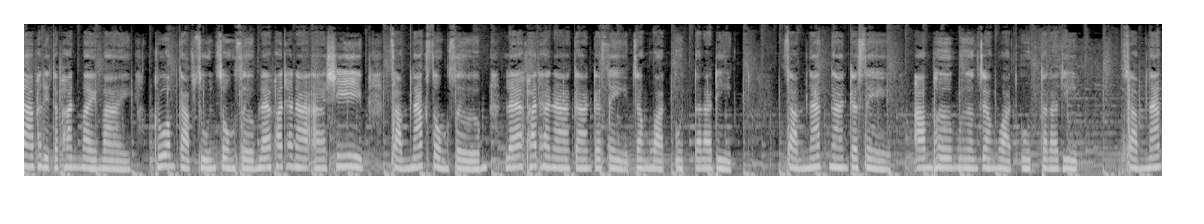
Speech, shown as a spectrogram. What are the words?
นาผลิตภัณฑ์ใหม่ๆ ร่วมกับศูนย์ส่งเสริมและพัฒนาอาชีพ สำนักส่งเสริม และพัฒนาการเกษตรจังหวัดอุตรดิตถ์สำนักงานเกษตร อำเภอเมืองจังหวัดอุตรดิตถ์สำนัก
